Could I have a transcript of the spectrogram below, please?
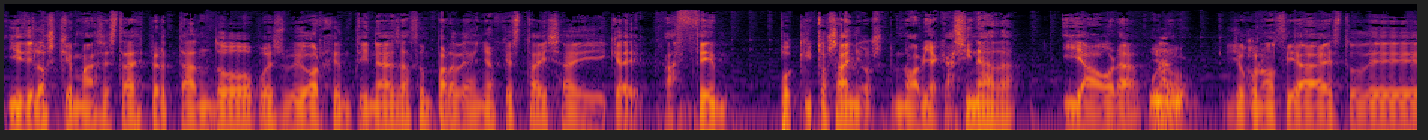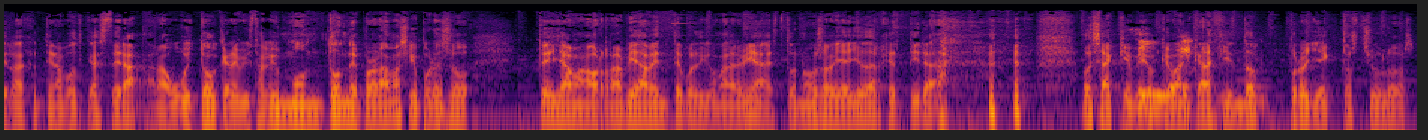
y de los que más está despertando, pues veo Argentina desde hace un par de años que estáis ahí, que hace poquitos años no había casi nada y ahora, bueno, yo conocía esto de la Argentina podcastera, ahora WeTalker, he visto aquí un montón de programas que por eso te he llamado rápidamente, porque digo, madre mía, esto no lo sabía yo de Argentina. o sea que veo Sí, que van es- creciendo proyectos chulos.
